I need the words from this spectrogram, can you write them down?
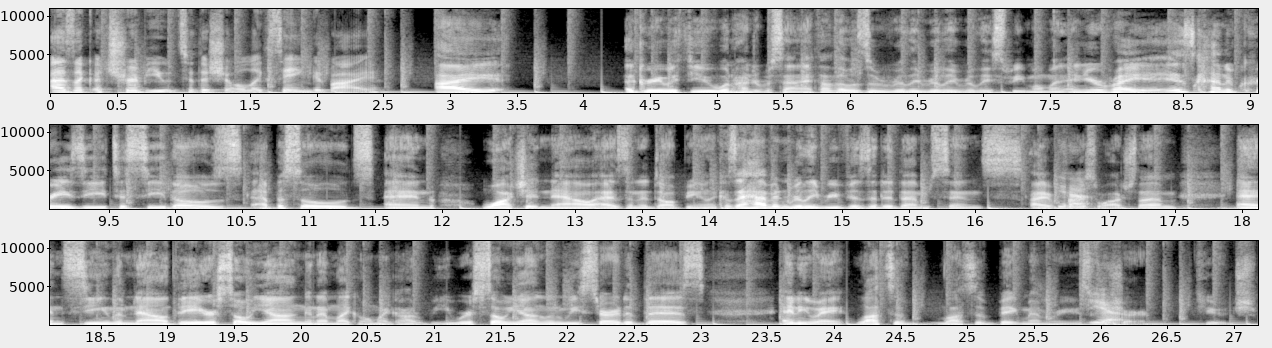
as like a tribute to the show, like saying goodbye. I agree with you 100%. I thought that was a really, really, really sweet moment. And you're right. It is kind of crazy to see those episodes and watch it now as an adult being like, because I haven't really revisited them since I Yeah. first watched them. And seeing them now, they are so young. And I'm like, oh my God, we were so young when we started this. Anyway, lots of, lots of big memories Yeah. for sure. Huge.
